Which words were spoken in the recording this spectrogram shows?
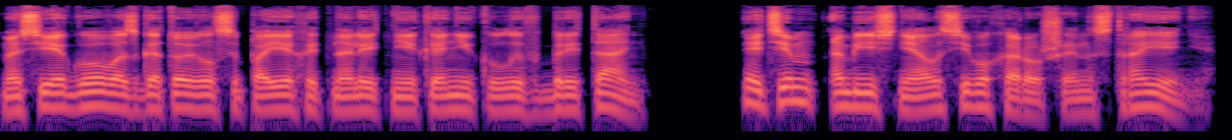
Месье Говас готовился поехать на летние каникулы в Британь. Этим объяснялось его хорошее настроение.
